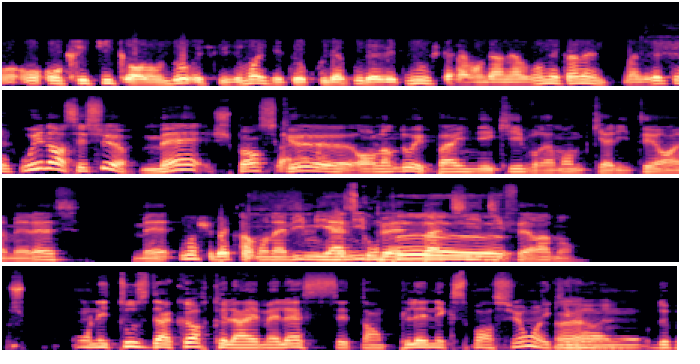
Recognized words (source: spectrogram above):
on, on critique Orlando. Excusez-moi, ils étaient au coude à coude avec nous jusqu'à l'avant-dernière journée quand même, malgré tout. Oui, non, c'est sûr. Mais je pense Bah. que euh, Orlando est pas une équipe vraiment de qualité en MLS. Mais Non, je suis à mon avis, Miami Est-ce qu'on peut, être peut, bâti euh, différemment. On est tous d'accord que la MLS c'est en pleine expansion et qu'ils Ouais, vont de,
